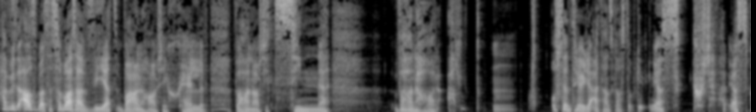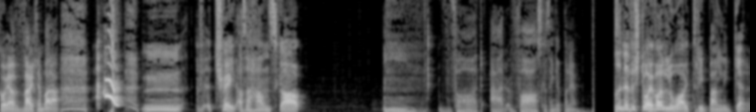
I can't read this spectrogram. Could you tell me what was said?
han vill inte alls plats. Som bara så vet vad han har sig själv, vad han har sitt sinne, vad han har allt. Mm. Och sen tredje att han ska ha stoppkuk. Jag skojar, jag skojar verkligen bara. Ah! Mm, trade, alltså han ska... Mm, vad är, vad ska jag tänka på nu? Alltså ni förstår ju var lågt ribban ligger.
